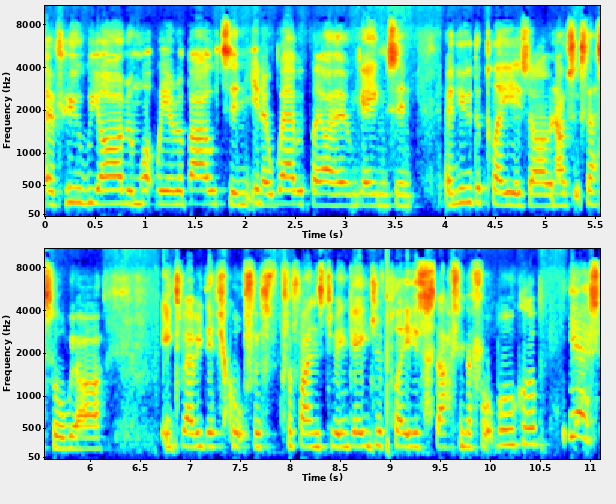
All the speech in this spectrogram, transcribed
of who we are and what we're about, and you know where we play our home games and, and who the players are and how successful we are, it's very difficult for, for fans to engage with players, staff in the football club. Yes,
